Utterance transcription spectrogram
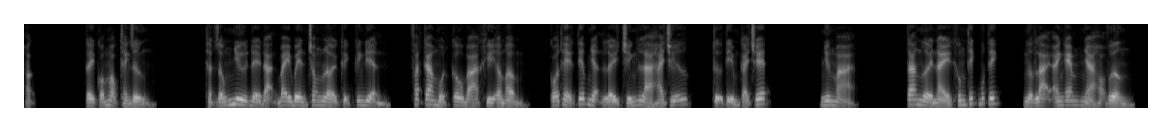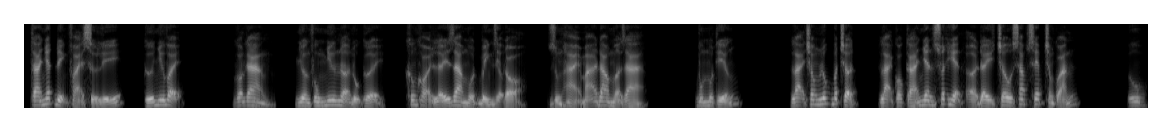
Hoặc, cây có mọc thành rừng thật giống như để đạn bay bên trong lời kịch kinh điển, phát ca một câu bá khí ầm ầm, có thể tiếp nhận lấy chính là hai chữ, tự tìm cái chết. Nhưng mà, ta người này không thích bút tích, ngược lại anh em nhà họ vương, ta nhất định phải xử lý, cứ như vậy. Gọn gàng, nhường phùng như nợ nụ cười, không khỏi lấy ra một bình rượu đỏ, dùng hải mã đao mở ra. Bùm một tiếng. Lại trong lúc bất chợt, lại có cá nhân xuất hiện ở đây châu sắp xếp trong quán. U,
